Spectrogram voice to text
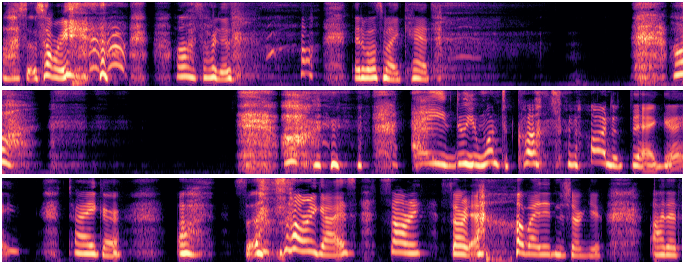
Oh, so, sorry. oh, sorry. That, that was my cat. oh. oh. hey, do you want to cause a heart attack? Hey, tiger. Oh, so, sorry, guys. Sorry, sorry. I hope I didn't shock you. Oh, that.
